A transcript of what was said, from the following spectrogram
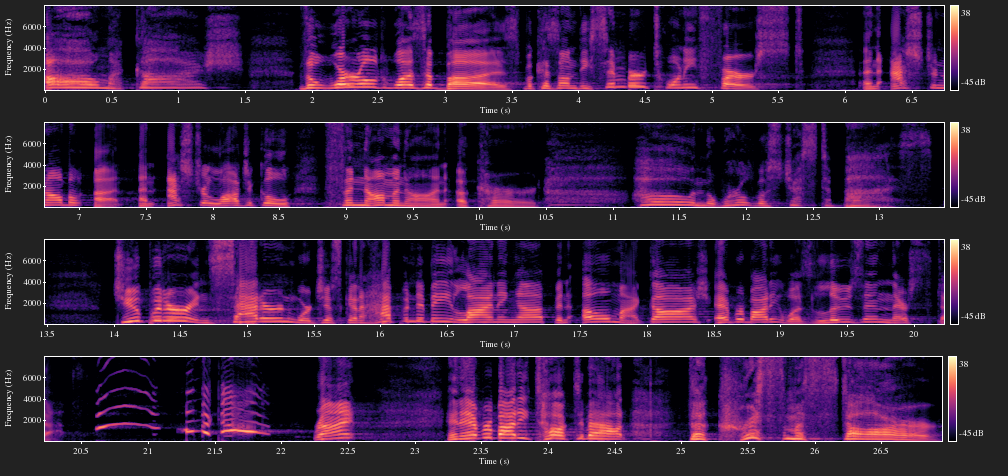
Oh my gosh. The world was a buzz because on December 21st, an, astronom- uh, an astrological phenomenon occurred. Oh, and the world was just a buzz. Jupiter and Saturn were just going to happen to be lining up, and oh my gosh, everybody was losing their stuff. Oh my God, right? And everybody talked about the Christmas star.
